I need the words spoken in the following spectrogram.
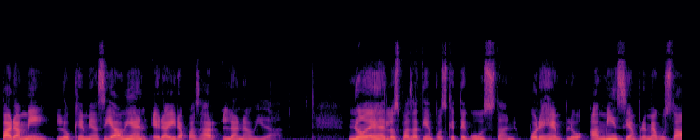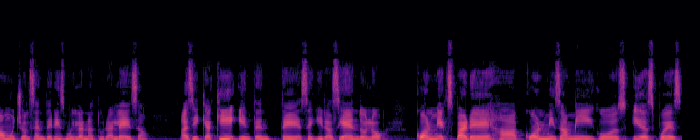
Para mí, lo que me hacía bien era ir a pasar la Navidad. No dejes los pasatiempos que te gustan. Por ejemplo, a mí siempre me ha gustado mucho el senderismo y la naturaleza, así que aquí intenté seguir haciéndolo con mi expareja, con mis amigos y después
